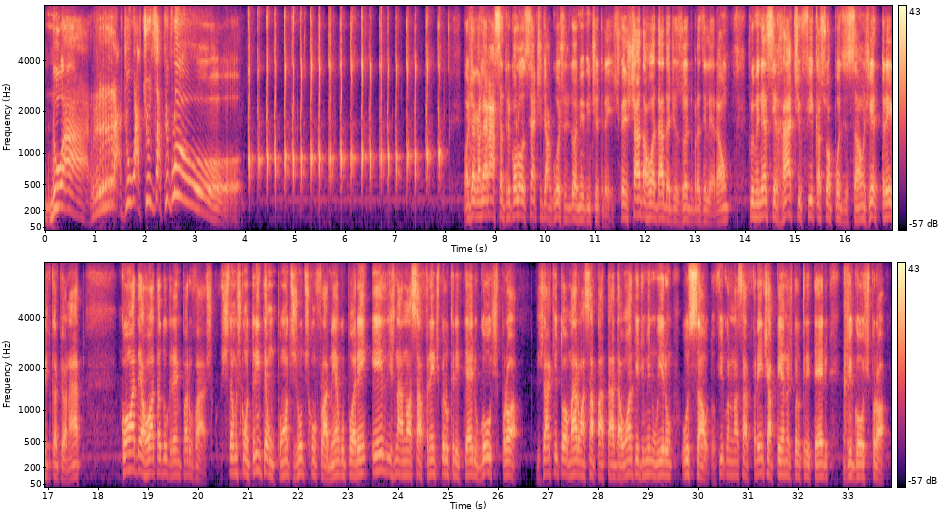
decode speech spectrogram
No ar, Rádio WhatsApp Flu! Bom dia, galeraça. Tricolor, 7 de agosto de 2023. Fechada a rodada 18 do Brasileirão, Fluminense ratifica a sua posição, G3 do campeonato, com a derrota do Grêmio para o Vasco. Estamos com 31 pontos juntos com o Flamengo, porém eles na nossa frente pelo critério Gols Pro já que tomaram a sapatada ontem e diminuíram o saldo. Ficam na nossa frente apenas pelo critério de gols pró.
